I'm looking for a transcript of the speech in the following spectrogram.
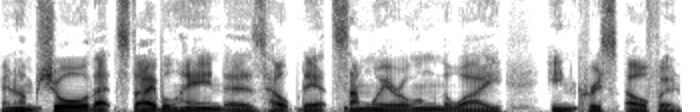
And I'm sure that stable hand has helped out somewhere along the way in Chris Alford.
